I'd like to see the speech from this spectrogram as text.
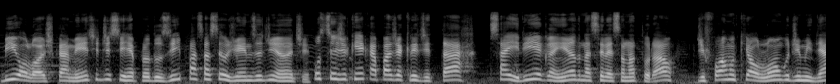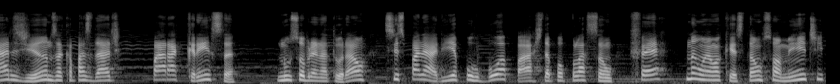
biologicamente de se reproduzir e passar seus genes adiante. Ou seja, quem é capaz de acreditar sairia ganhando na seleção natural, de forma que ao longo de milhares de anos a capacidade para a crença no sobrenatural se espalharia por boa parte da população. Fé não é uma questão somente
